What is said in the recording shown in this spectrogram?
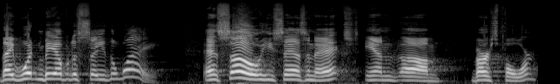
They wouldn't be able to see the way. And so he says next in um, verse 4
